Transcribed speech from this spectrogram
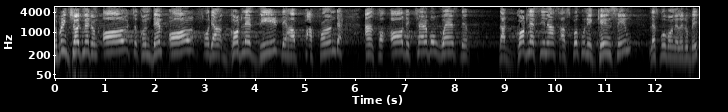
To bring judgment on all, to condemn all for their godless deeds they have performed, and for all the terrible words they, that godless sinners have spoken against him. Let's move on a little bit.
